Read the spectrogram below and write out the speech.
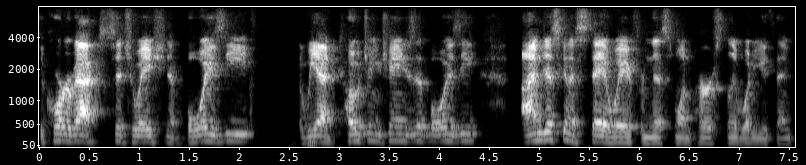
the quarterback situation at Boise. We had coaching changes at Boise. I'm just going to stay away from this one personally. What do you think?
